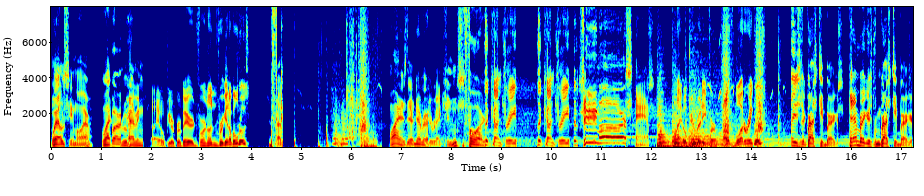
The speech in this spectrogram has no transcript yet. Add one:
Well, Seymour, what are we having? I hope you're prepared for an unforgettable roast. Fuck. Why is there never directions for The country, the country, the Seymour's ass? I hope you're ready for mouth-watering roast. These are Krusty Burgers. Hamburgers from Krusty Burger.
